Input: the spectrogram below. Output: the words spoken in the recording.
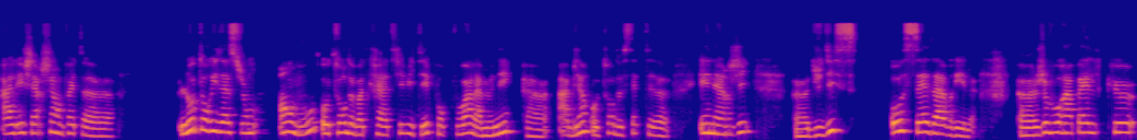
aller chercher, en fait, l'autorisation en vous autour de votre créativité pour pouvoir la mener euh, à bien autour de cette euh, énergie euh, du 10 au 16 avril. Je vous rappelle que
